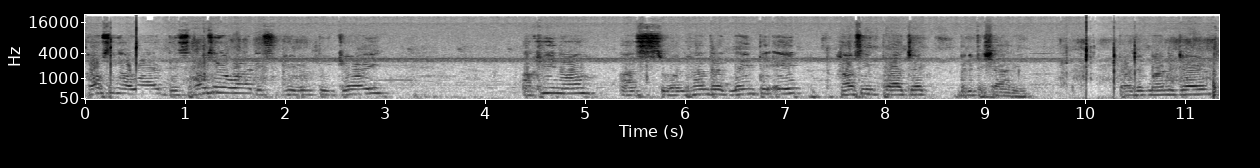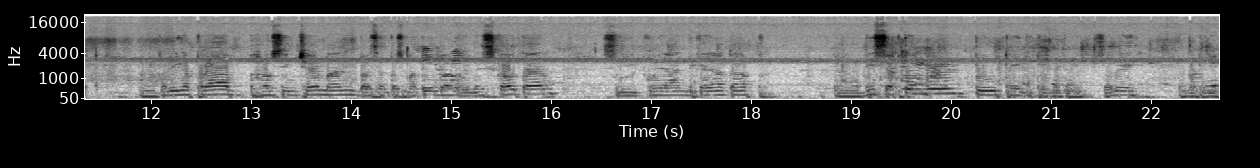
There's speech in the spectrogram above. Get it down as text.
Housing Award. This housing award is given to Joy Aquino as 198 Housing Project Beneficiary. Project Manager, uh, Kalinga Prab, Housing Chairman, Bal Santos Matubang, and the Scouter, si Kuya Andy Kayakap, uh, this September to 2023. Sanay, tanggapin niyo.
